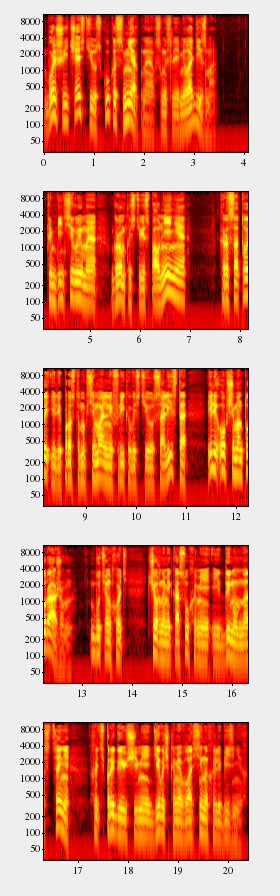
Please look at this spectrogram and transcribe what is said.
Большей частью скука смертная, в смысле мелодизма компенсируемая громкостью исполнения, красотой или просто максимальной фриковостью солиста или общим антуражем, будь он хоть черными косухами и дымом на сцене, хоть прыгающими девочками в лосинах или без них.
